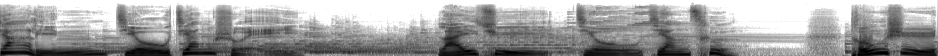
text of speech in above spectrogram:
嘉陵九江水，来去九江侧。同是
